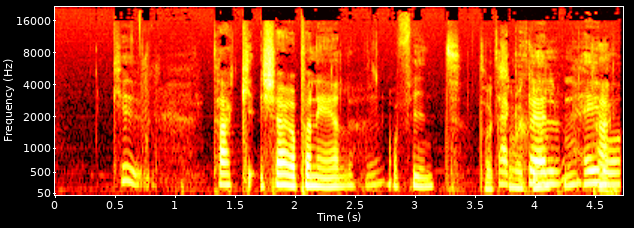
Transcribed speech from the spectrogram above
Kul. Tack kära panel, Mm. vad fint. Tack, så Tack mycket. själv. Mm, Hej då.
